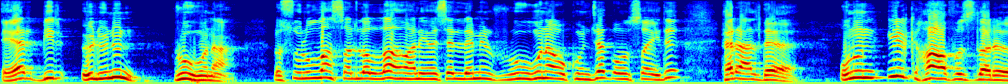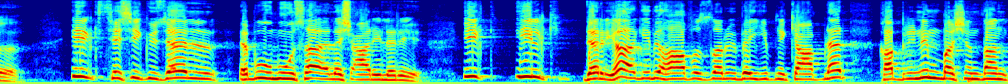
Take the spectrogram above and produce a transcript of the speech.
Eğer bir ölünün ruhuna Resulullah sallallahu aleyhi ve sellemin ruhuna okunacak olsaydı herhalde onun ilk hafızları, ilk sesi güzel Ebu Musa el-Eş'arileri, ilk ilk derya gibi hafızlar Übey ibn Ka'b'ler kabrinin başından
